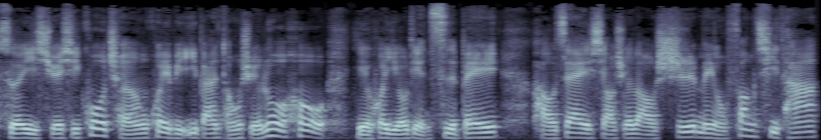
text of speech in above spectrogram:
所以学习过程会比一般同学落后，也会有点自卑。好。在小学老师没有放弃他，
